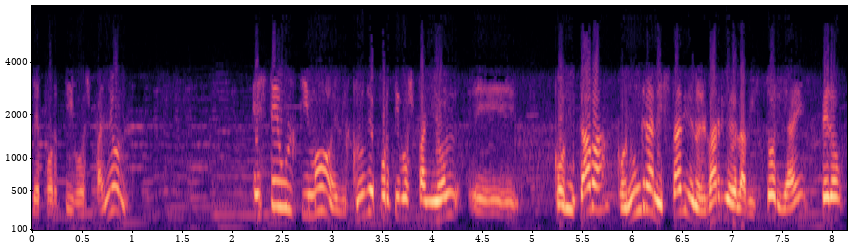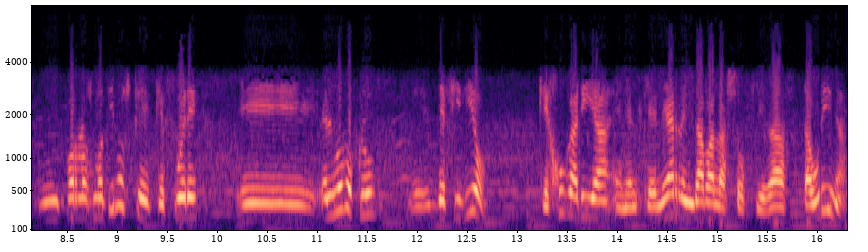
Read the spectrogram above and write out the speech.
Deportivo Español. Este último, el Club Deportivo Español, eh, contaba con un gran estadio en el barrio de la Victoria, pero mm, por los motivos que, que fuere, el nuevo club decidió que jugaría en el que le arrendaba la sociedad taurina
